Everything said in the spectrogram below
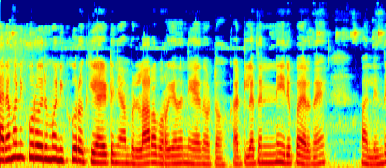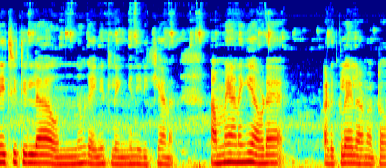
അരമണിക്കൂർ ഒരു മണിക്കൂറൊക്കെ ആയിട്ട് ഞാൻ പിള്ളേരുടെ പുറകെ തന്നെയായിരുന്നു കേട്ടോ കട്ടിലെ തന്നെ ഇരിപ്പായിരുന്നേ. പല്ലും തേച്ചിട്ടില്ല ഒന്നും കഴിഞ്ഞിട്ടില്ല ഇങ്ങനെ ഇരിക്കുകയാണ്. അമ്മയാണെങ്കിൽ അവിടെ അടുക്കളയിലാണ് കേട്ടോ.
